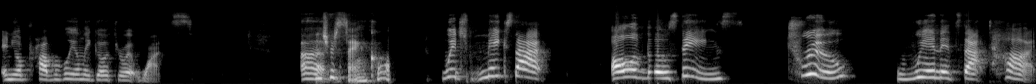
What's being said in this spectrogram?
and you'll probably only go through it once. Um, Interesting. Cool. Which makes that all of those things true when it's that time.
